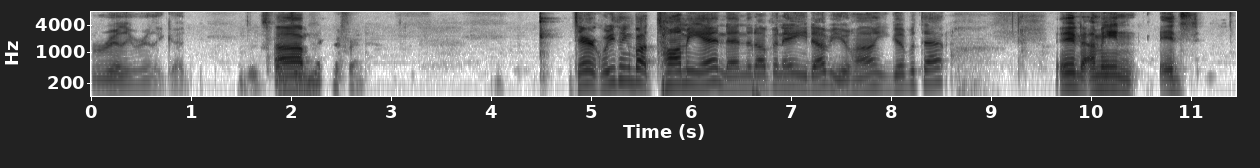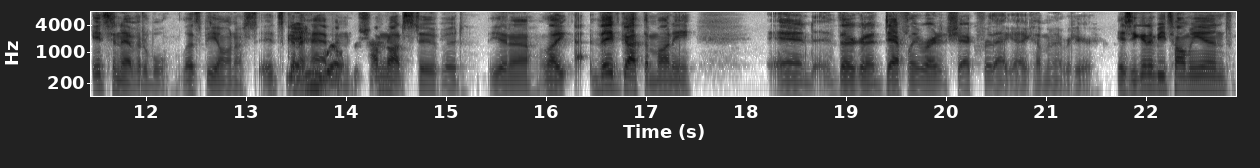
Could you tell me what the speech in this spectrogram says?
really, really good. Expensive Um, night, my friend. Derek, what do you think about Tommy End ended up in AEW? Huh? You good with that? And I mean, it's it's inevitable. Let's be honest. It's gonna will happen. sure. I'm not stupid. You know, like they've got the money, and they're gonna definitely write a check for that guy coming over here. Is he gonna be Tommy End?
